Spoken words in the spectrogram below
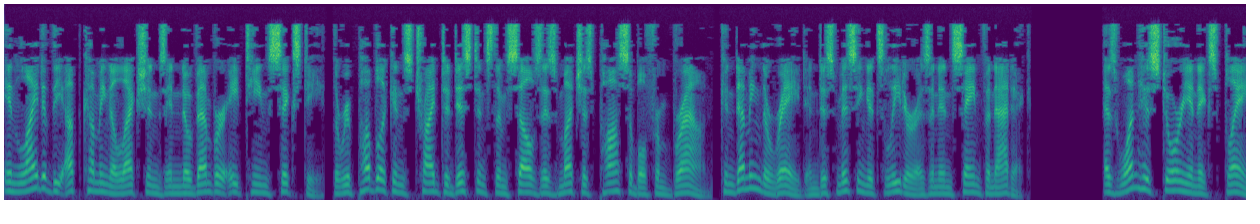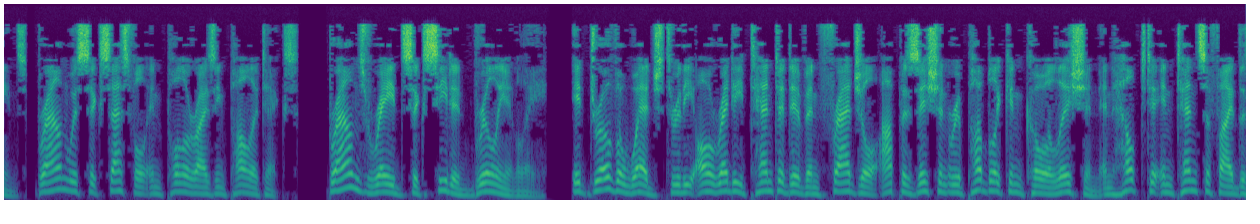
In light of the upcoming elections in November 1860, the Republicans tried to distance themselves as much as possible from Brown, condemning the raid and dismissing its leader as an insane fanatic. As one historian explains, Brown was successful in polarizing politics. Brown's raid succeeded brilliantly. It drove a wedge through the already tentative and fragile opposition-Republican coalition and helped to intensify the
